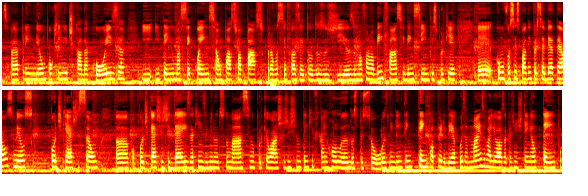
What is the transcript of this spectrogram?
Você vai aprender um pouquinho de cada coisa e, e tem uma sequência, um passo a passo para você fazer todos os dias, de uma forma bem fácil e bem simples, porque, é, como vocês podem perceber, até os meus podcasts são uh, com podcasts de 10 a 15 minutos no máximo, porque eu acho que a gente não tem que ficar enrolando as pessoas, ninguém tem tempo a perder, a coisa mais valiosa que a gente tem é o tempo.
